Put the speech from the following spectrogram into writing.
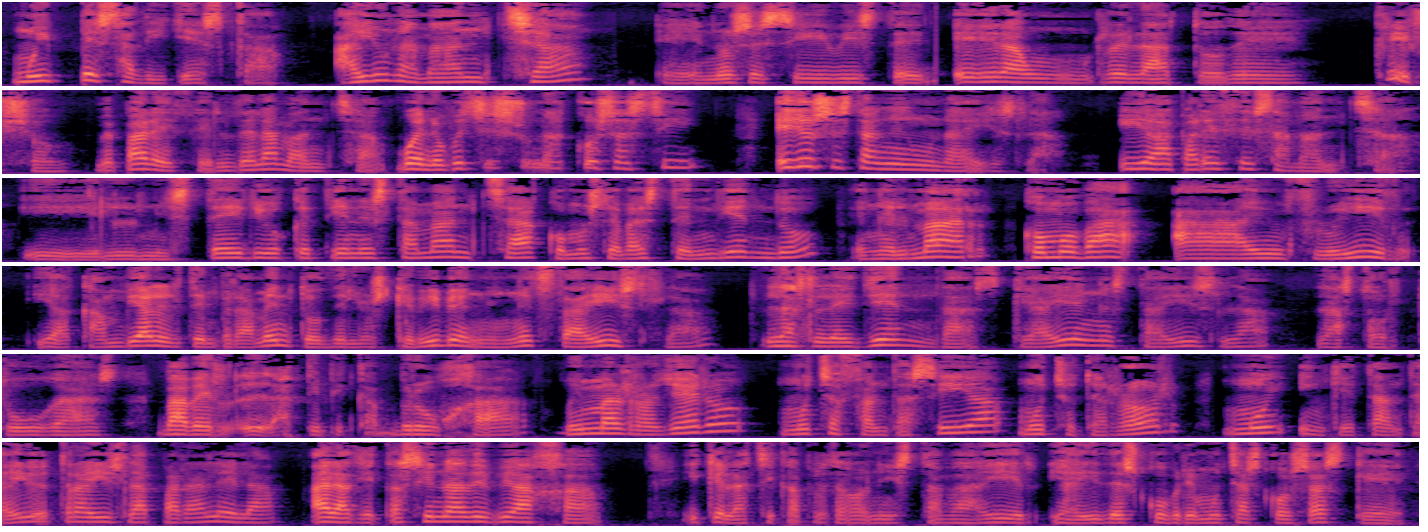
muy pesadillesca. Hay una mancha, eh, no sé si viste, era un relato de Creepshow, me parece, el de la mancha. Bueno, pues es una cosa así. Ellos están en una isla y aparece esa mancha y el misterio que tiene esta mancha, cómo se va extendiendo en el mar, cómo va a influir y a cambiar el temperamento de los que viven en esta isla, las leyendas que hay en esta isla, las tortugas, va a haber la típica bruja, muy mal rollero, mucha fantasía, mucho terror, muy inquietante. Hay otra isla paralela a la que casi nadie viaja y que la chica protagonista va a ir y ahí descubre muchas cosas que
